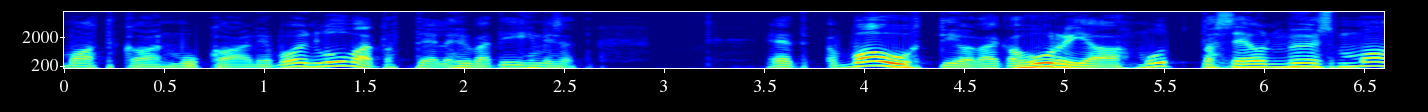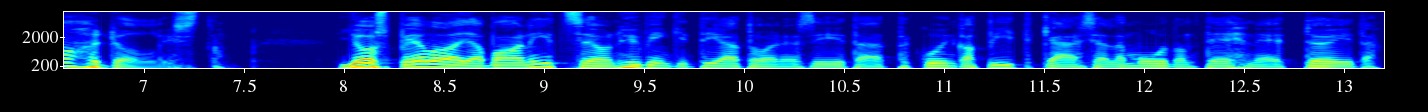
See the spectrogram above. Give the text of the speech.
matkaan mukaan, ja voin luvata teille hyvät ihmiset, että vauhti on aika hurjaa, mutta se on myös mahdollista. Jos pelaaja vaan itse on hyvinkin tietoinen siitä, että kuinka pitkään siellä muut on tehneet töitä,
